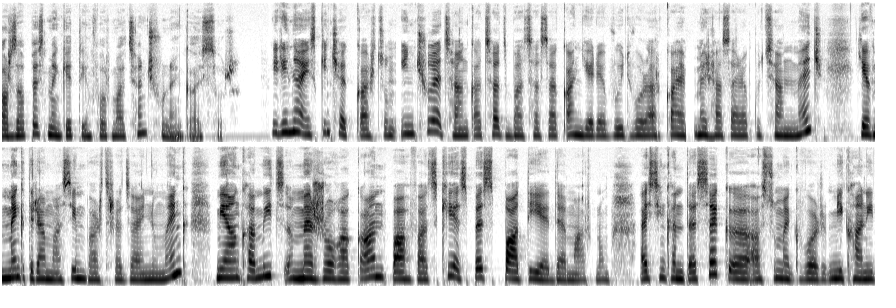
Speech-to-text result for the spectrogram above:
Պարզապես մենք այդ ինֆորմացիան չունենք այսօր։ Իրինա, իսկ ինչ եք կարծում, ինչու է ցանկացած բացասական երևույթ, որ արկա է մեր հասարակության մեջ, եւ մենք դրա մասին բարձրաձայնում ենք, միանգամից մեր ժողական պահվածքի այսպես պատի է դեմ առնում։ Այսինքն, տեսեք, ասում եք, որ մի քանի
